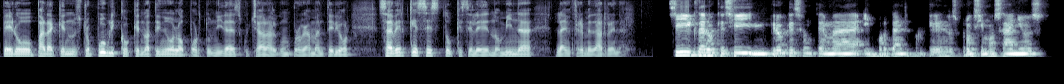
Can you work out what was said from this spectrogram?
pero para que nuestro público que no ha tenido la oportunidad de escuchar algún programa anterior, saber qué es esto que se le denomina la enfermedad renal. Sí, claro que sí. Creo que es un tema importante porque en los próximos años,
